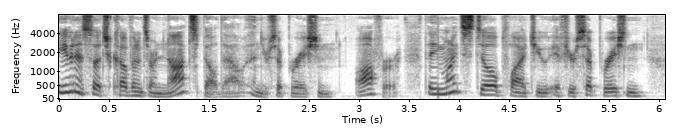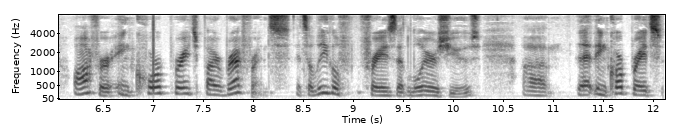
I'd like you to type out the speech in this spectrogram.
Even if such covenants are not spelled out in your separation offer, they might still apply to you if your separation offer incorporates by reference. It's a legal phrase that lawyers use uh, that incorporates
